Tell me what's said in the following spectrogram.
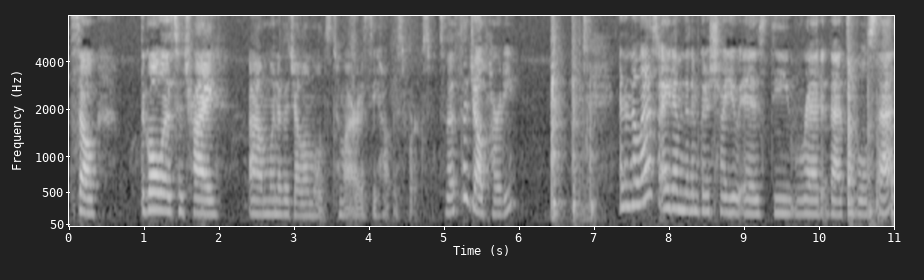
So the goal is to try um, one of the jello molds tomorrow to see how this works. So that's the gel party. And then the last item that I'm going to show you is the red That's Bowl set.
